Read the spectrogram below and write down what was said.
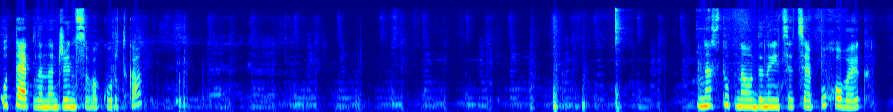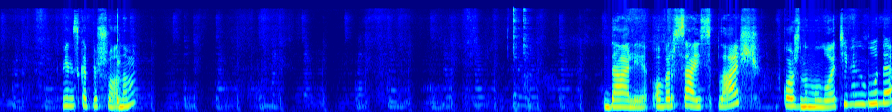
утеплена джинсова куртка. Наступна одиниця це пуховик. Він з капюшоном. Далі оверсайз плащ. В кожному лоті він буде.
